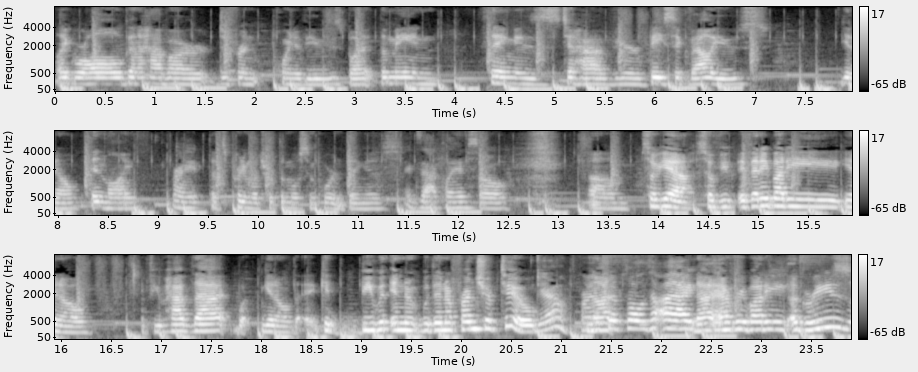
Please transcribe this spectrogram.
Like we're all gonna have our different point of views, but the main thing is to have your basic values, you know, in line. right That's pretty much what the most important thing is. exactly So, um, so yeah. So if you, if anybody, you know, if you have that, you know, it could be within within a friendship too. Yeah, friendships all the time. I, Not and- everybody agrees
